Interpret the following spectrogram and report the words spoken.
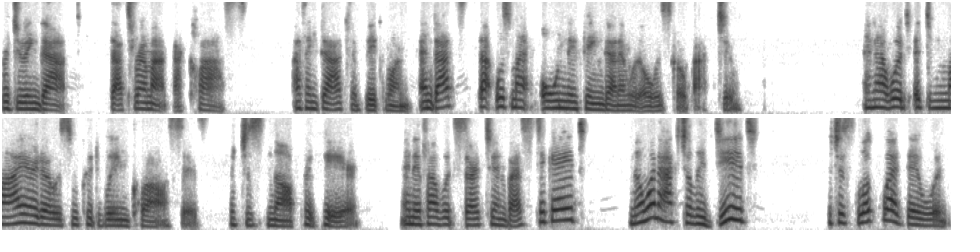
We're doing that. That's where I'm at that class. I think that's a big one. And that's, that was my only thing that I would always go back to. And I would admire those who could win classes, but just not prepared. And if I would start to investigate, no one actually did. It just looked like they would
